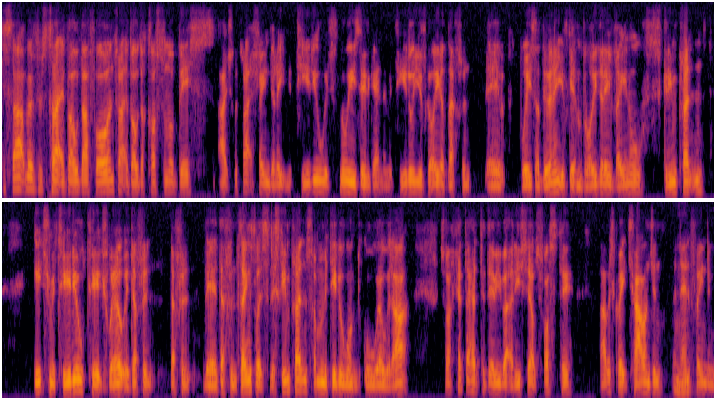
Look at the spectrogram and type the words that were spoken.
to start with, was trying to build our following, trying to build a customer base, actually try to find the right material. It's no easy getting the material. You've got all your different uh, ways of doing it. You've got embroidery, vinyl, screen printing. Each material takes well to different different uh, different things. Like the screen printing, some material won't go well with that. So I kind of had to do a wee bit of research first. To that was quite challenging, and then finding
